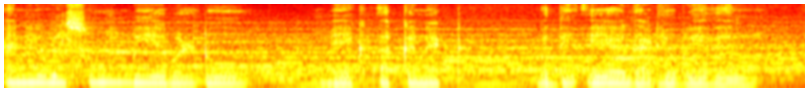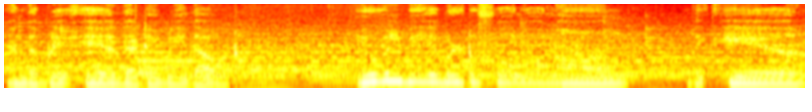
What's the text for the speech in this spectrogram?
And you will soon be able to make a connect with the air that you breathe in and the air that you breathe out. You will be able to follow along the air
